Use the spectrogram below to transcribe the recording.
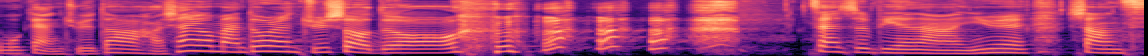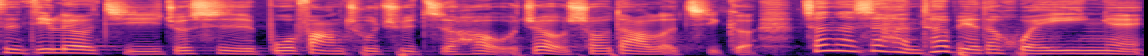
我感觉到好像有蛮多人举手的哦。在这边啊，因为上次第六集就是播放出去之后，我就有收到了几个真的是很特别的回音诶，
